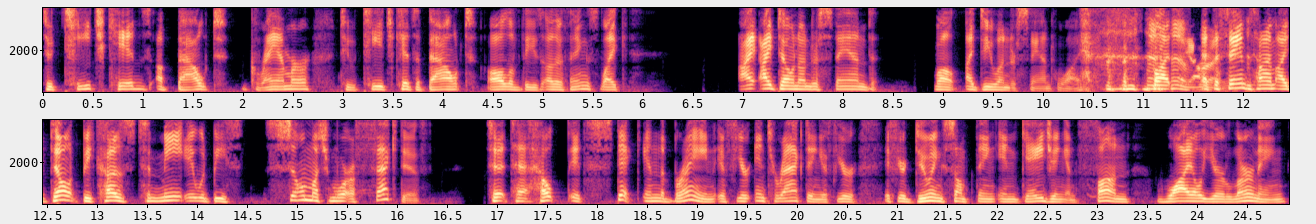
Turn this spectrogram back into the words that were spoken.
to teach kids about grammar, to teach kids about all of these other things. Like, I, I don't understand. Well, I do understand why, but at the same time, I don't because to me it would be so much more effective to to help it stick in the brain if you're interacting, if you're if you're doing something engaging and fun while you're learning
